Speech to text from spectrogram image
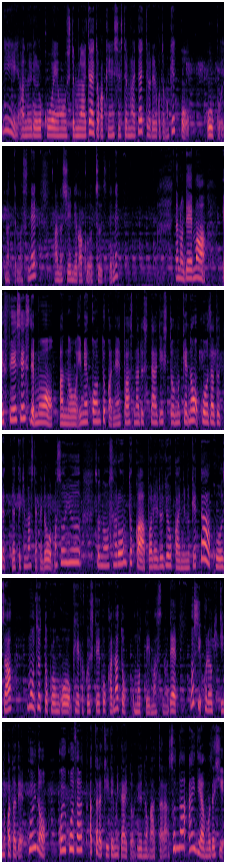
にあのいろいろ講演をしてもらいたいとか研修してもらいたいって言われることも結構多くなってますね。あの心理学を通じてね。なので、まあ、FPSS でもあのイメコンとかねパーソナルスタイリスト向けの講座ずっとやってきましたけど、まあ、そういうそのサロンとかアパレル業界に向けた講座もちょっと今後計画していこうかなと思っていますのでもしこれを聞きの方でこういうのこういう講座あったら聞いてみたいというのがあったらそんなアイディアもぜひ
